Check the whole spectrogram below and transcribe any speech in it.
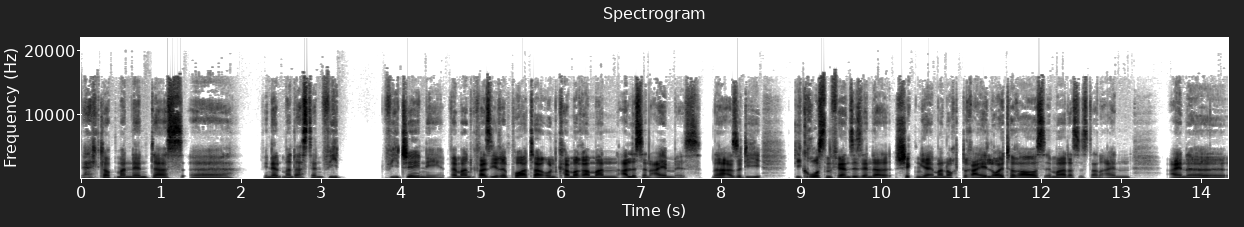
ja, ich glaube, man nennt das, äh, wie nennt man das denn? V VJ? Nee, wenn man quasi Reporter und Kameramann alles in einem ist. Ne? Also die, die großen Fernsehsender schicken ja immer noch drei Leute raus, immer. Das ist dann ein, eine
